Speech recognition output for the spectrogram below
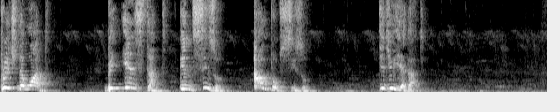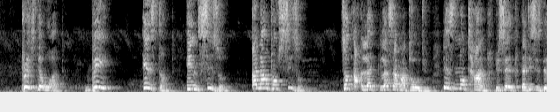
Preach the word, be instant in season, out of season. Did you hear that? Preach the word, be instant in season and out of season. So, uh, like last time I told you, there's no time. You said that this is the,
